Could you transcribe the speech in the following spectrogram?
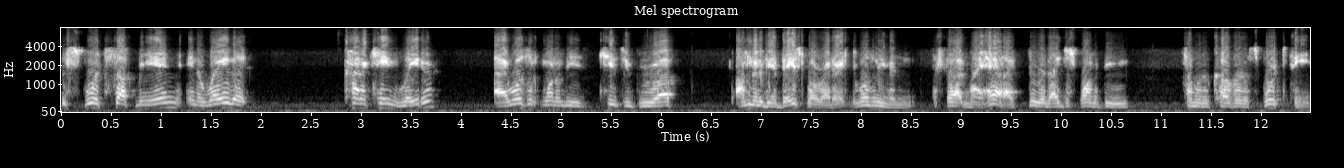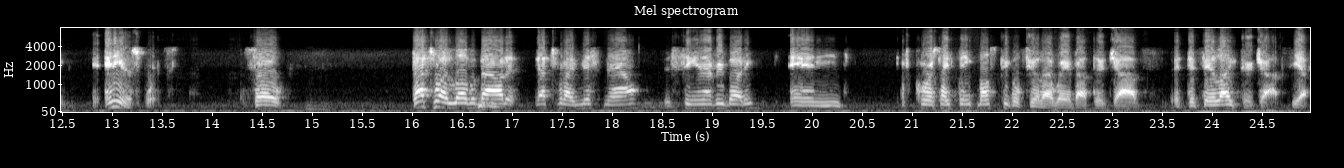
the sport sucked me in in a way that kind of came later. I wasn't one of these kids who grew up I'm going to be a baseball writer. It wasn't even a thought in my head. I figured I just want to be someone who covered a sports team, any of the sports. So that's what I love about it. That's what I miss now is seeing everybody. And of course, I think most people feel that way about their jobs if, if they like their jobs. Yes.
